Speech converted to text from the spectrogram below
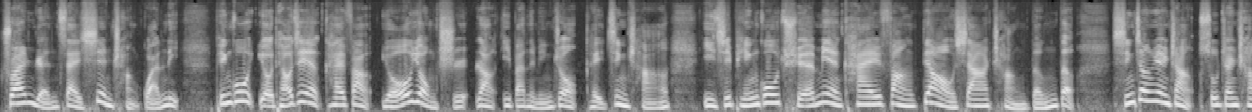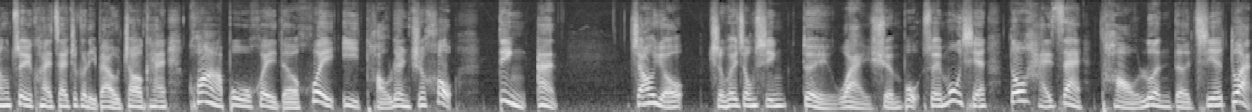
专人在现场管理。评估有条件开放游泳池，让一般的民众可以进场，以及评估全面开放钓虾场等等。行政院长苏贞昌最快在这个礼拜五召开跨部会的会议讨论之后。定案交由指挥中心对外宣布，所以目前都还在讨论的阶段。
